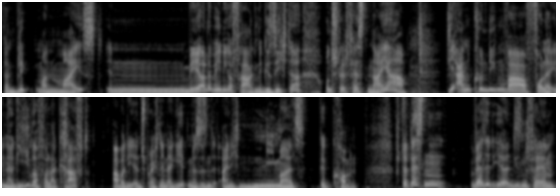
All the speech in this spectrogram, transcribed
Dann blickt man meist in mehr oder weniger fragende Gesichter und stellt fest, naja, die Ankündigung war voller Energie, war voller Kraft, aber die entsprechenden Ergebnisse sind eigentlich niemals gekommen. Stattdessen werdet ihr in diesen Fällen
